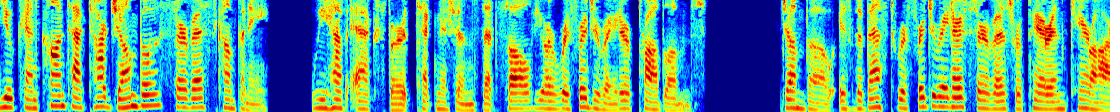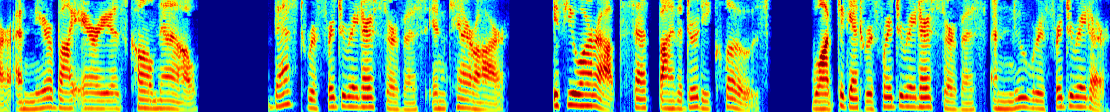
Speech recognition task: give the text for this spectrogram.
you can contact our Jumbo Service Company. We have expert technicians that solve your refrigerator problems. Jumbo is the best refrigerator service repair in Kharar and nearby areas. Call now. Best refrigerator service in Kharar. If you are upset by the dirty clothes, want to get refrigerator service and new refrigerator,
